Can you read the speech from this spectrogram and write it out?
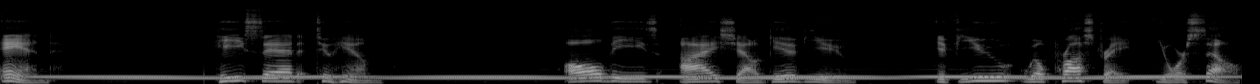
And he said to him, All these I shall give you if you will prostrate yourself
